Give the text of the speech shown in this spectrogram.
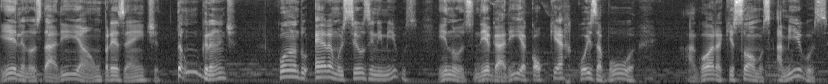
ele nos daria um presente tão grande quando éramos seus inimigos e nos negaria qualquer coisa boa agora que somos amigos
